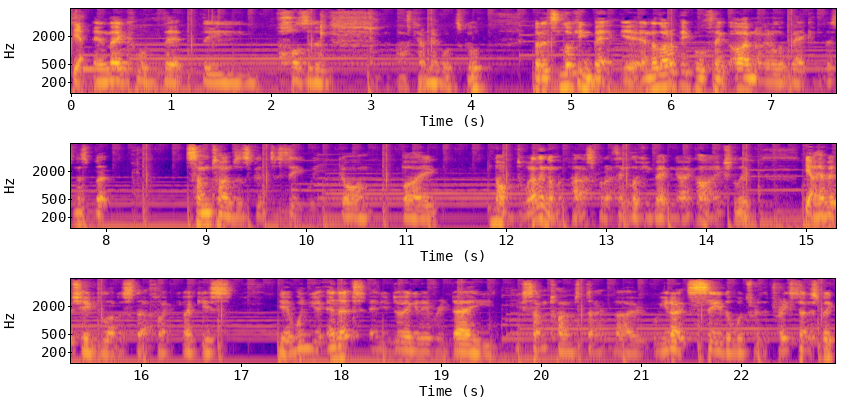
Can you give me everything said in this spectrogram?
Yeah. And they called that the positive, I can't remember what it's called, but it's looking back. Yeah. And a lot of people think, oh, I'm not going to look back in business, but sometimes it's good to see where you've gone by not dwelling on the past, but I think looking back and going, oh, actually, yeah. I have achieved a lot of stuff. I, I, guess, yeah, when you're in it and you're doing it every day, you, sometimes don't know, or you don't see the wood through the tree, so to speak.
